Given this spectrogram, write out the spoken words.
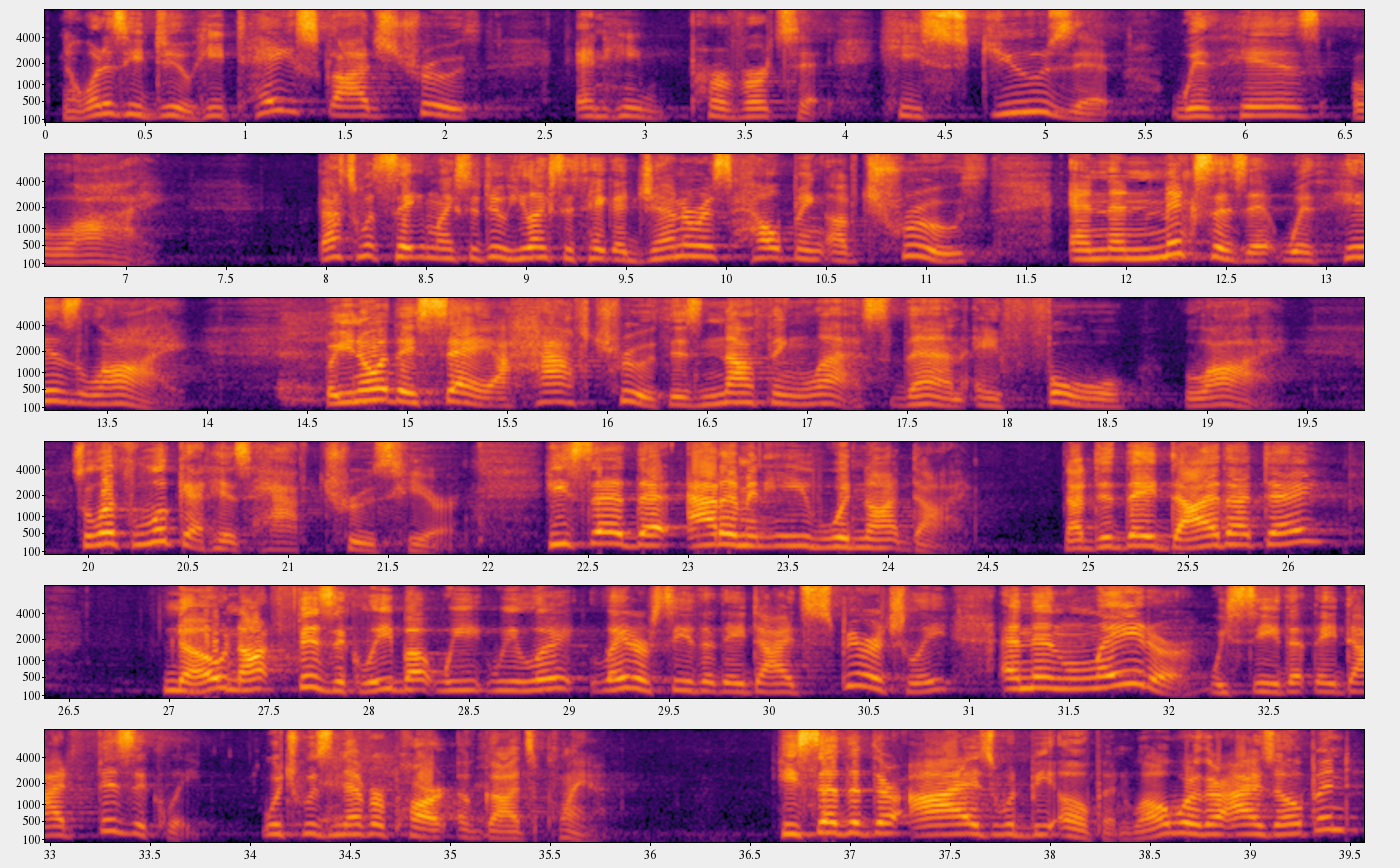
Now, what does he do? He takes God's truth and he perverts it, he skews it with his lie. That's what Satan likes to do. He likes to take a generous helping of truth and then mixes it with his lie. But you know what they say? A half truth is nothing less than a full lie. So let's look at his half truths here. He said that Adam and Eve would not die. Now, did they die that day? No, not physically, but we, we later see that they died spiritually. And then later we see that they died physically, which was never part of God's plan. He said that their eyes would be opened. Well, were their eyes opened?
